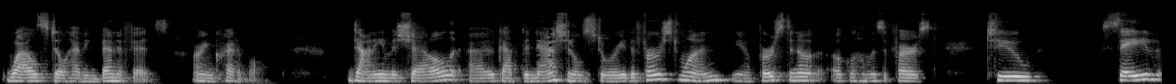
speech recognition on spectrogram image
while still having benefits are incredible. Donnie and Michelle uh, got the national story, the first one, you know, first in o- Oklahoma the first to save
